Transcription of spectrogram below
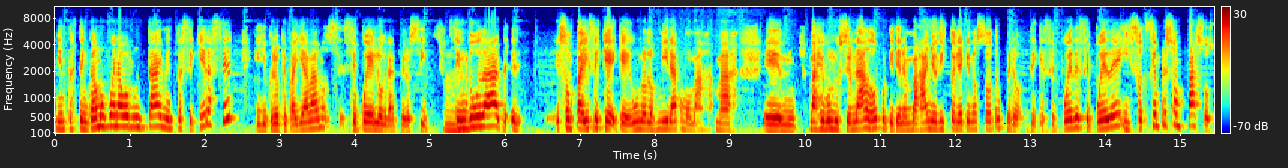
mientras tengamos buena voluntad y mientras se quiera hacer, que yo creo que para allá vamos, se, puede lograr. Pero sí, mm. sin duda, eh, son países que, uno los mira como más, más, em, más evolucionados porque tienen más años de historia que nosotros, pero de que se puede, se puede y siempre son pasos,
